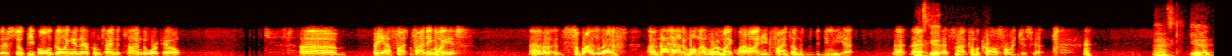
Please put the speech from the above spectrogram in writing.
there's still people going in there from time to time to work out. Um, but yeah, fi- finding ways. I don't know. It's surprising I've I've not had a moment where I'm like, wow, I need to find something to do yet. That, that That's good. That's not come across for me just yet. That's good.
